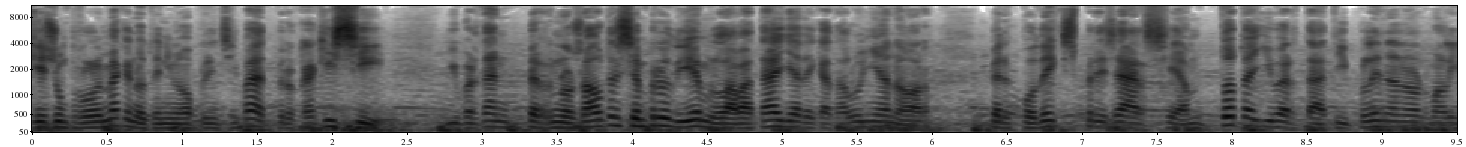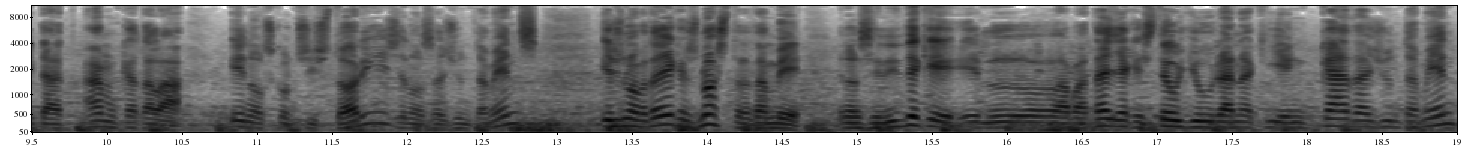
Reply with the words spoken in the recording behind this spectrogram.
que és un problema que no tenim al Principat, però que aquí sí. I per tant, per nosaltres sempre ho diem, la batalla de Catalunya Nord per poder expressar-se amb tota llibertat i plena normalitat en català en els consistoris, en els ajuntaments, és una batalla que és nostra també, en el sentit de que la batalla que esteu lliurant aquí en cada ajuntament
